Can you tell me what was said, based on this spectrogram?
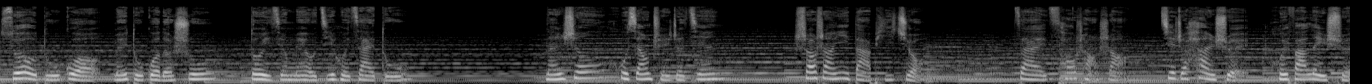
所有读过没读过的书都已经没有机会再读。男生互相捶着肩，烧上一打啤酒，在操场上借着汗水挥发泪水。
